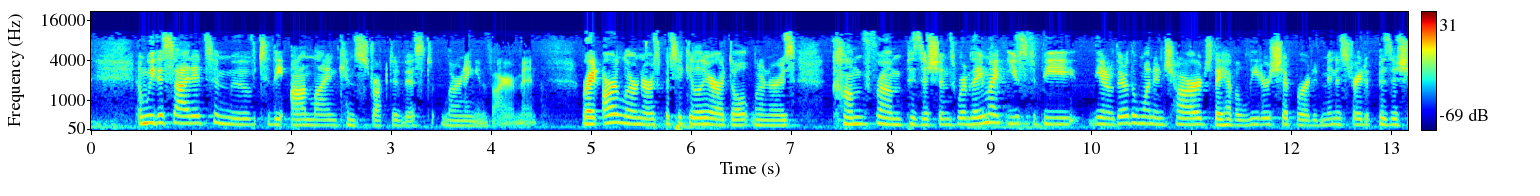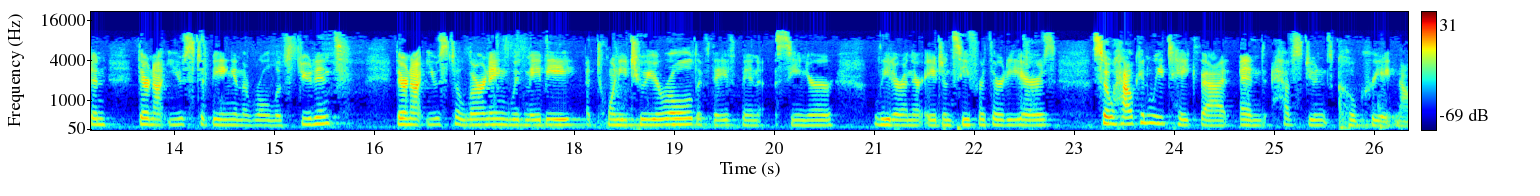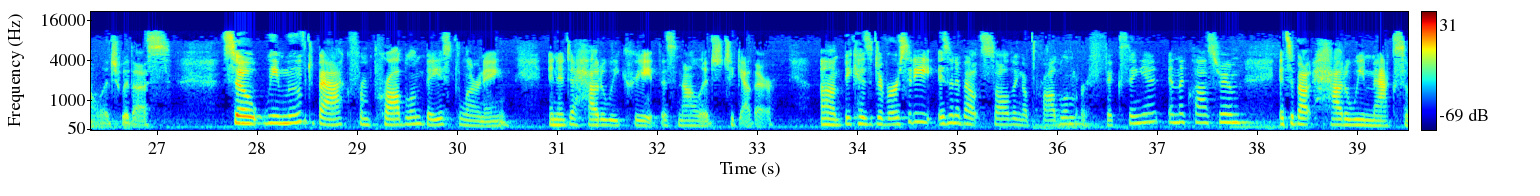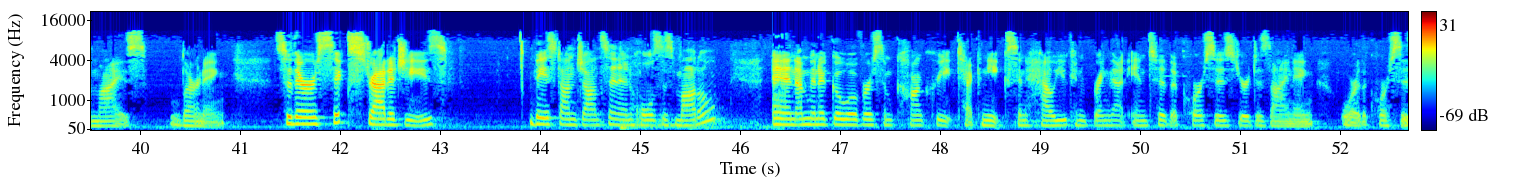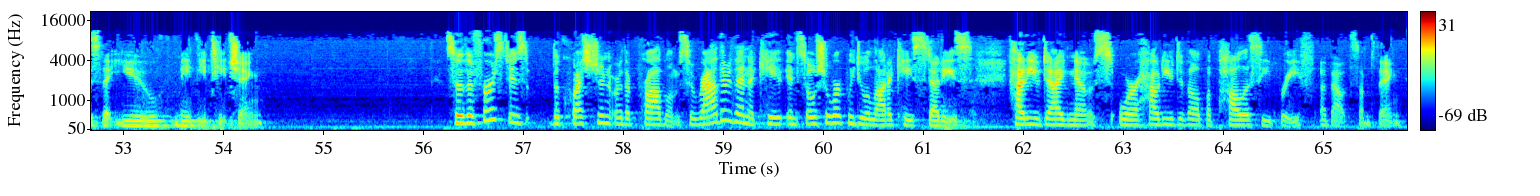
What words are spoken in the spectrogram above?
And we decided to move to the online constructivist learning environment. Right? Our learners, particularly our adult learners, come from positions where they might used to be, you know, they're the one in charge, they have a leadership or an administrative position. They're not used to being in the role of student. They're not used to learning with maybe a 22 year old if they've been a senior leader in their agency for 30 years. So, how can we take that and have students co create knowledge with us? So, we moved back from problem based learning and into how do we create this knowledge together. Um, because diversity isn't about solving a problem or fixing it in the classroom, it's about how do we maximize learning. So, there are six strategies based on Johnson and Holz's model and I'm going to go over some concrete techniques and how you can bring that into the courses you're designing or the courses that you may be teaching. So the first is the question or the problem. So rather than a case in social work, we do a lot of case studies. How do you diagnose or how do you develop a policy brief about something?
